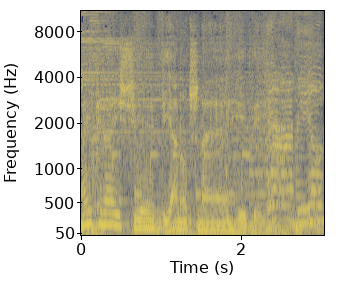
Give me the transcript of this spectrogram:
Najkrajšie vianočné hity. Radio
